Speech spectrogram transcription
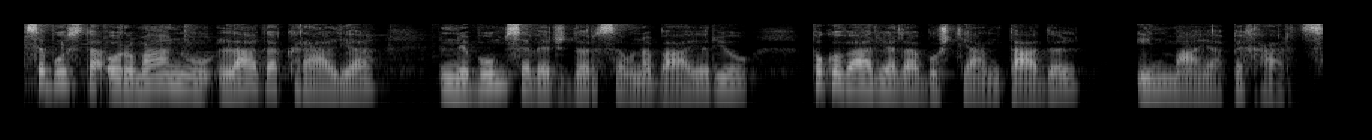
se bosta o romanu Lada kralja Ne bom se več drsal na Bajerju pogovarjala Boštjan Tadel in Maja Peharc.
